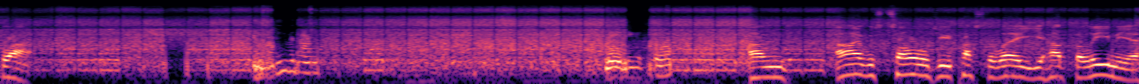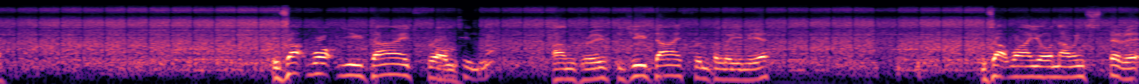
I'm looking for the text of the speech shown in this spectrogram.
flat. Even then, reading of course. And I was told you passed away, you had bulimia. Is that what you died from, Andrew? Did you die from bulimia? Is that why you're now in spirit?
